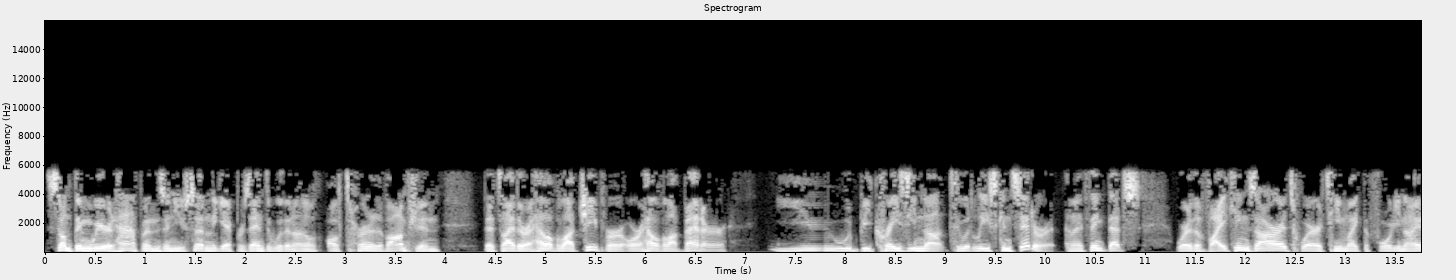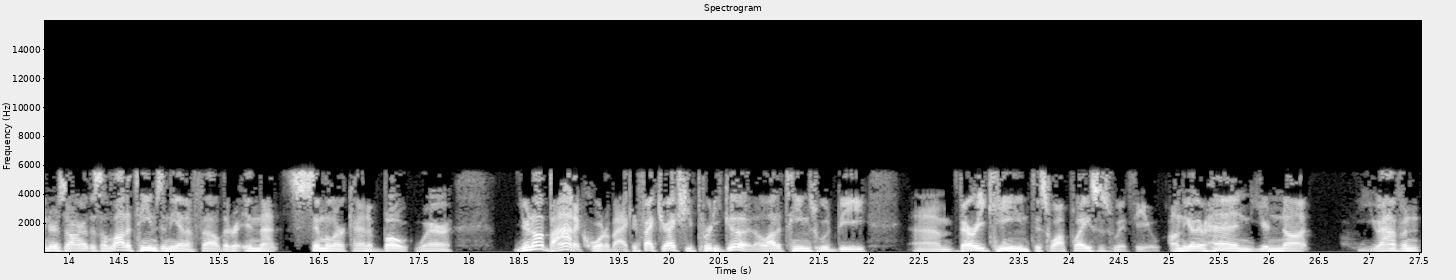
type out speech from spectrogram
something weird happens and you suddenly get presented with an alternative option that's either a hell of a lot cheaper or a hell of a lot better, you would be crazy not to at least consider it. And I think that's where the Vikings are. It's where a team like the 49ers are. There's a lot of teams in the NFL that are in that similar kind of boat where you're not bad at quarterback. In fact, you're actually pretty good. A lot of teams would be um, very keen to swap places with you. On the other hand, you're not, you haven't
